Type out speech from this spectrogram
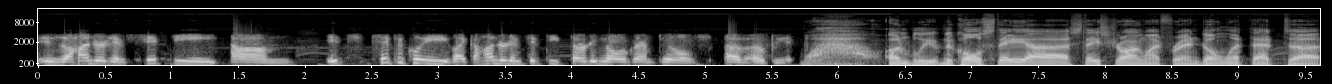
is 150. Um, it's typically like 150 30 milligram pills of opiate. Wow, unbelievable. Nicole, stay uh, stay strong, my friend. Don't let that uh,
